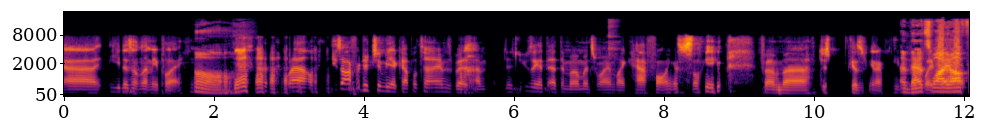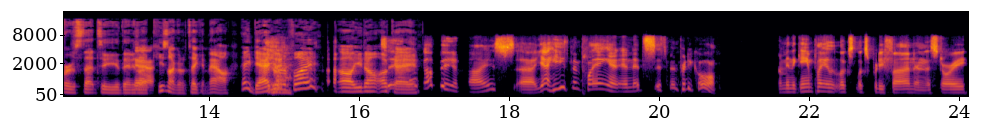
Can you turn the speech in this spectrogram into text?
Uh, he doesn't let me play. Oh, Well, he's offered it to me a couple times, but I'm just usually at, at the moments where I'm like half falling asleep from uh, just because you know. he- and that's why he offers that to you. Then he's Yeah. like, he's not going to take it now. Hey, Dad, you want to play? Oh, you don't? See, Okay. I'm being nice. Uh, yeah, he's been playing it, and it's it's been pretty cool. I mean, the gameplay looks looks pretty fun, and the story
